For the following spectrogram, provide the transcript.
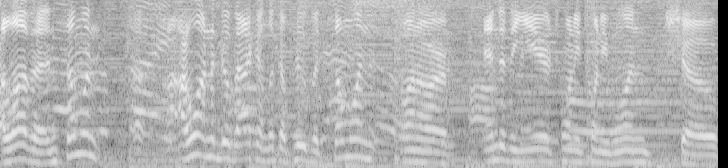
I love it. And someone, uh, I want to go back and look up who, but someone on our end of the year 2021 show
